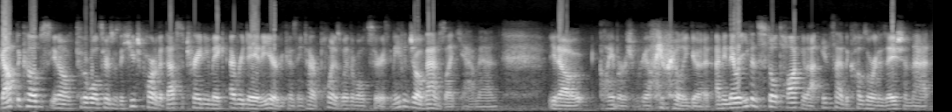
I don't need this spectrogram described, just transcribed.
got the Cubs, you know, to the World Series was a huge part of it. That's the trade you make every day of the year because the entire point is win the World Series. And even Joe Maddon's like, yeah, man, you know, Gleyber's really, really good. I mean, they were even still talking about inside the Cubs organization that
